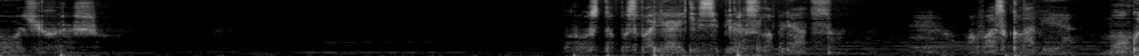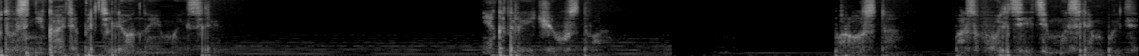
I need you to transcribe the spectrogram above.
Очень хорошо. Просто позволяйте себе расслабляться. У вас в голове возникать определенные мысли, некоторые чувства. Просто позвольте этим мыслям быть,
